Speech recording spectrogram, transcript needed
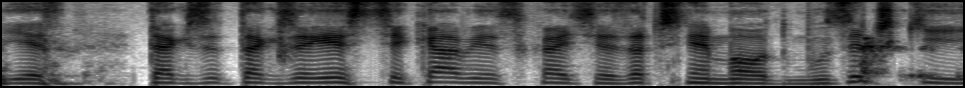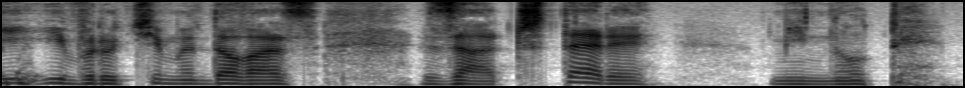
jest, także, także jest ciekawie, słuchajcie, zaczniemy od muzyczki i wrócimy do was za cztery minute.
